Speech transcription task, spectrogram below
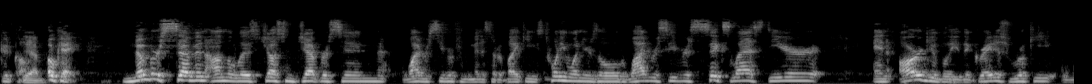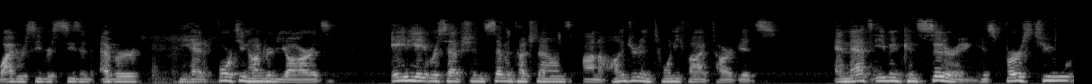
Good call. Yeah. Okay. Number seven on the list, Justin Jefferson, wide receiver for the Minnesota Vikings, 21 years old, wide receiver six last year, and arguably the greatest rookie wide receiver season ever. He had 1,400 yards, 88 receptions, seven touchdowns on 125 targets. And that's even considering his first two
